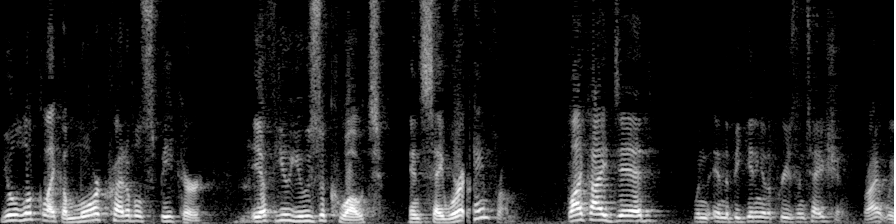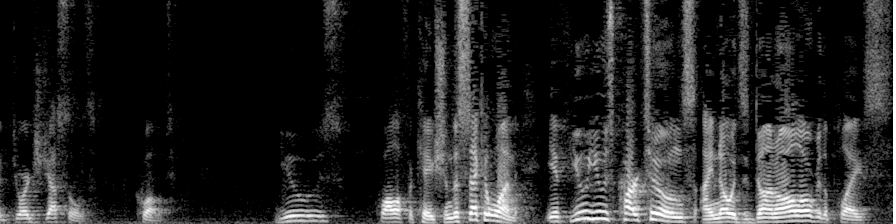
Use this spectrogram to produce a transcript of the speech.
You'll look like a more credible speaker if you use a quote and say where it came from. Like I did when, in the beginning of the presentation, right, with George Jessel's quote. Use qualification. The second one, if you use cartoons, I know it's done all over the place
